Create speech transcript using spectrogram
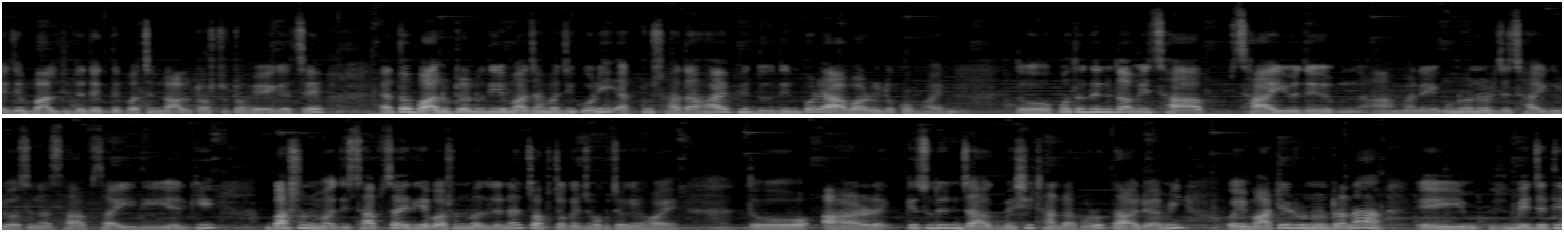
এই যে বালতিতে দেখতে পাচ্ছেন লাল টসটটো হয়ে গেছে। এত বালু টালু দিয়ে মাঝামাঝি করি, একটু সাদা হয়, ফির দুদিন পরে আবার ওই রকম হয়। তো প্রতিদিনই তো আমি ছাপ, ছাই, ওই যে মানে উনুনের যে ছাইগুলো আছে না, ছাপ ছাই দিয়ে আর কি বাসন মাজি। ছাপ ছাই দিয়ে বাসন মাজলে না চকচকে ঝকঝকে হয়। তো আর কিছুদিন যাক, বেশি ঠান্ডা পড়ুক, তাহলে আমি ওই মাটির উনুনটা না, এই মেঝেতে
